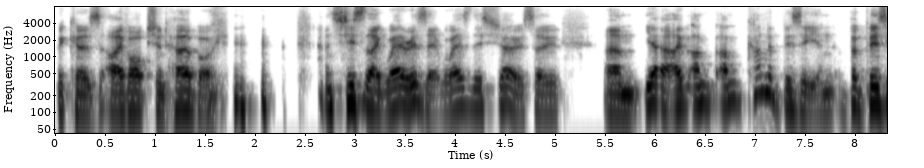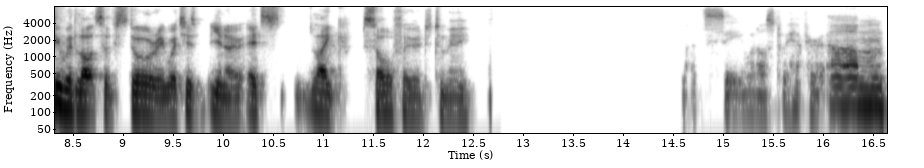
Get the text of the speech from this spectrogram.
because I've optioned her book, and she's like, "Where is it? Where's this show?" So um, yeah, I, I'm I'm kind of busy and but busy with lots of story, which is you know it's like soul food to me. Let's see what else do we have here. Um,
